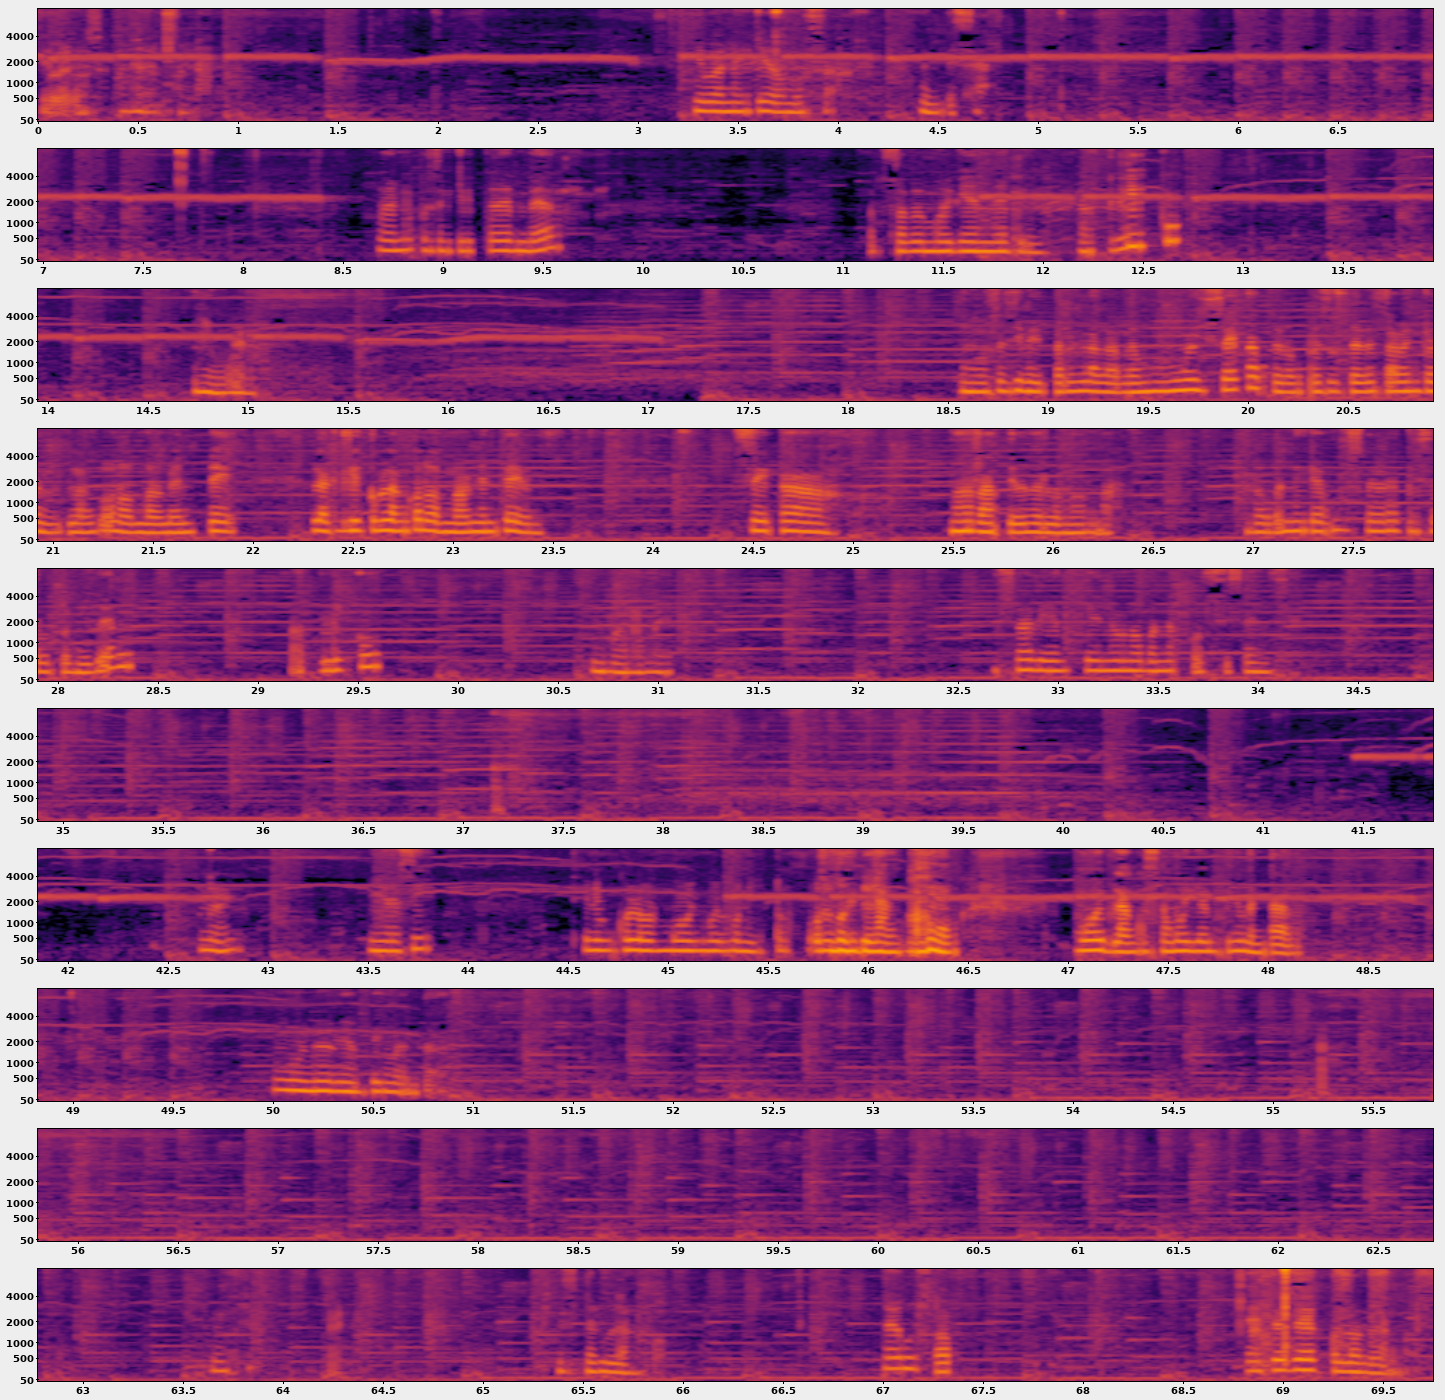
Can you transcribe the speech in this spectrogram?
Y bueno, vamos a poner con la... Y bueno, aquí vamos a empezar. Bueno, pues aquí pueden ver. Sabe muy bien el acrílico. Y bueno. no sé si mi padre la agarré muy seca, pero pues ustedes saben que el blanco normalmente, el acrílico blanco normalmente seca más rápido de lo normal. Pero bueno, ya vamos a ver a que se nivel. Aplico. Y bueno, mira. Está bien, tiene una buena consistencia. Y así, tiene un color muy, muy bonito, muy blanco, muy blanco, está muy bien pigmentado muy bien pigmentada. Este es blanco. Me gustó. Este es de color blanco.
